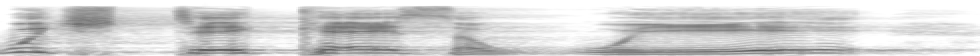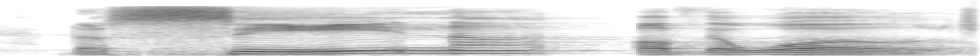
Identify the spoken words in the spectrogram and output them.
which taketh away the sin of the world.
